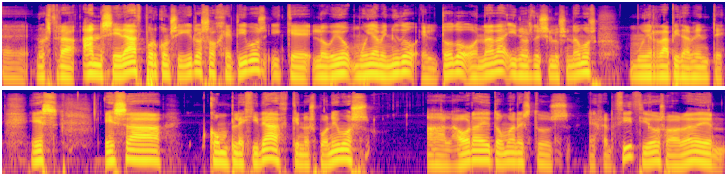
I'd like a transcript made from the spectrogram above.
eh, nuestra ansiedad por conseguir los objetivos y que lo veo muy a menudo el todo o nada y nos desilusionamos muy rápidamente. Es esa complejidad que nos ponemos a la hora de tomar estos ejercicios, a la hora de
